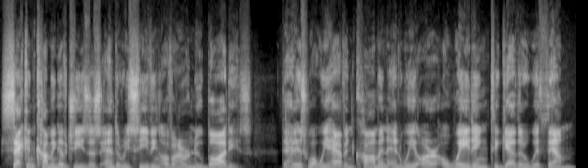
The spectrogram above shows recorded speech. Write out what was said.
second coming of Jesus and the receiving of our new bodies. That is what we have in common, and we are awaiting together with them.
